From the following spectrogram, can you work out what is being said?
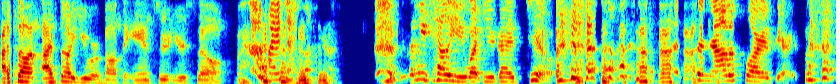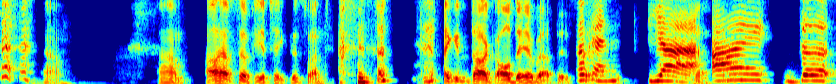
i thought i thought you were about to answer it yourself i know let me tell you what you guys do. so now the floor is yours. no. Um, I'll have Sophia take this one. I can talk all day about this. Okay. Yeah, yeah, I the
